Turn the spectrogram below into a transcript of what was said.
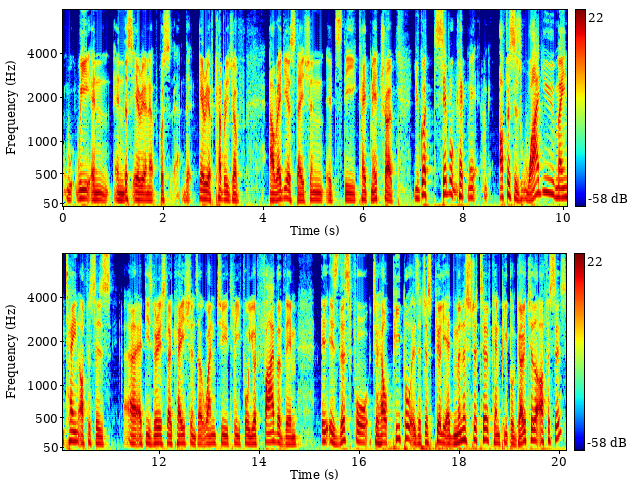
We in in this area, and of course the area of coverage of our radio station, it's the Cape Metro. You've got several Cape Me- offices. Why do you maintain offices uh, at these various locations? At one, two, three, four. You've got five of them. Is this for to help people? Is it just purely administrative? Can people go to the offices?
